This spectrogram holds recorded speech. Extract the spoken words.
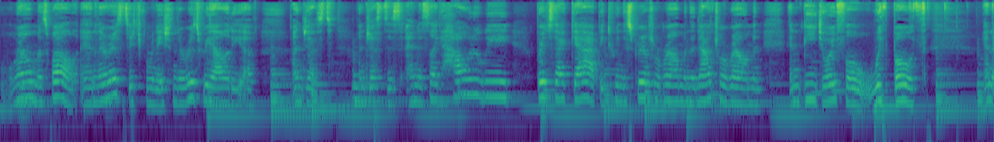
realm as well, and there is discrimination. There is reality of unjust injustice, and it's like, how do we bridge that gap between the spiritual realm and the natural realm, and and be joyful with both? And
